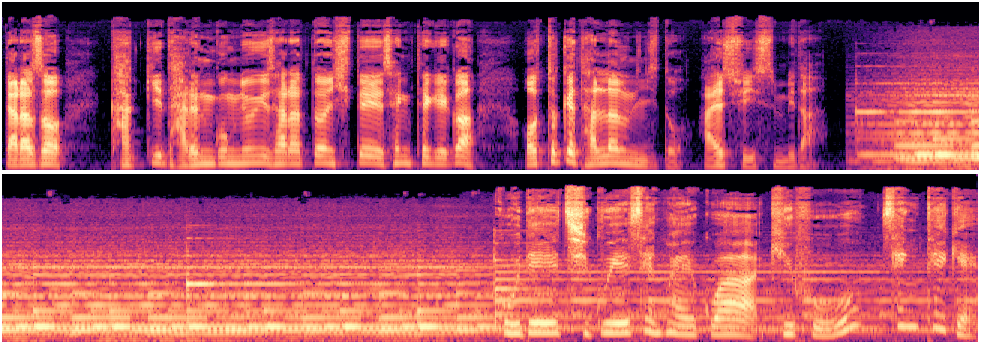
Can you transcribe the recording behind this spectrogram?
따라서 각기 다른 공룡이 살았던 시대의 생태계가 어떻게 달랐는지도 알 수 있습니다. 고대 지구의 생활과 기후, 생태계,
